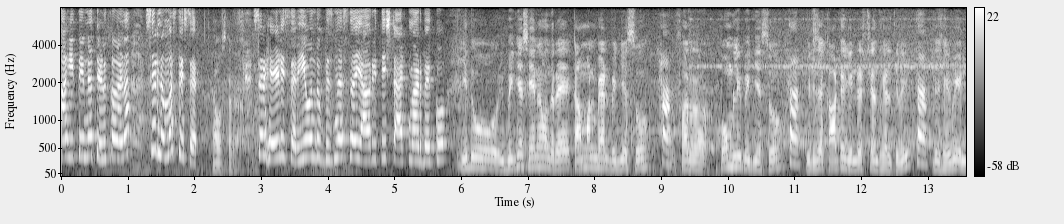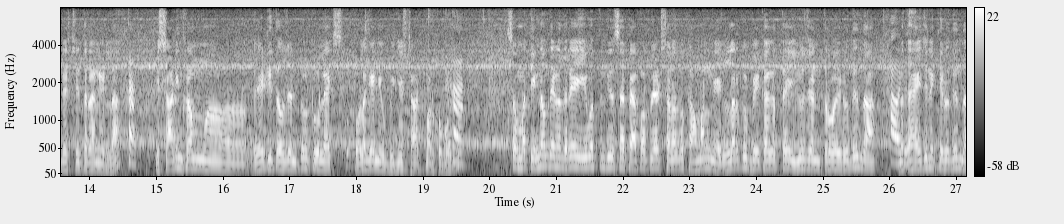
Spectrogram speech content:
ಮಾಹಿತಿನ ತಿಳ್ಕೊಳ್ಳೋಣ. ಸರ್ ನಮಸ್ತೆ ಸರ್ ನಮಸ್ಕಾರ. ಸರ್ ಹೇಳಿ ಸರ್ ಈ ಒಂದು ಬಿಸ್ನೆಸ್ನ ಯಾವ ರೀತಿ ಸ್ಟಾರ್ಟ್ ಮಾಡಬೇಕು? ಇದು ಈ ಬಿಸ್ನೆಸ್ ಏನು ಅಂದರೆ common man business for homely business. It is a cottage industry ಅಂತ ಹೇಳ್ತೀವಿ. ಇಟ್ ಇಸ್ ಹೆವಿ ಇಂಡಸ್ಟ್ರಿ ಥರನೇ ಇಲ್ಲ. Starting from eighty thousand to two lakhs ಒಳಗೆ ನೀವು ಬಿಸ್ನೆಸ್ ಸ್ಟಾರ್ಟ್ ಮಾಡ್ಕೋಬೋದು. ಸೊ ಮತ್ತು ಇನ್ನೊಂದು ಏನಂದರೆ ಇವತ್ತಿನ ದಿವಸ ಪೇಪರ್ ಪ್ಲೇಟ್ಸ್ ಅನ್ನೋದು ಕಾಮನ್ ಎಲ್ಲರಿಗೂ ಬೇಕಾಗುತ್ತೆ ಯೂಸ್ ಆ್ಯಂಡ್ ಥ್ರೋ ಇರೋದ್ರಿಂದ ಮತ್ತು ಹೈಜಿನಿಕ್ ಇರೋದ್ರಿಂದ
